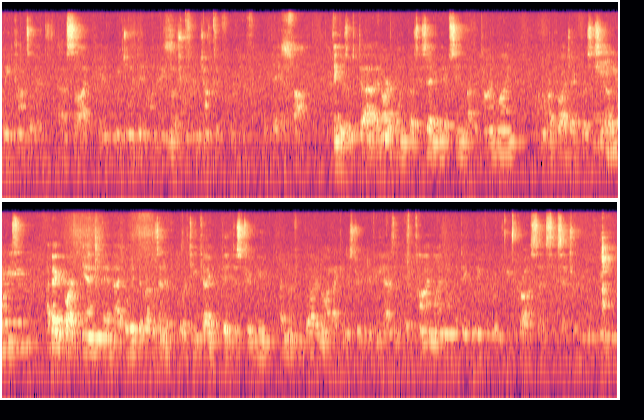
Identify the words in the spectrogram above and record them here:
the lead counsel had, uh, it, and we joined in on a motion for injunctive relief that they had filed. I think there was a, uh, an article in the Post Gazette you may have seen about the timeline on our project versus the other ones. I beg your pardon, and, and I believe that Representative Ortitay did distribute, I don't know if you got it or not, I can distribute if he hasn't, a timeline on what they believe the review process, et cetera, will be in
